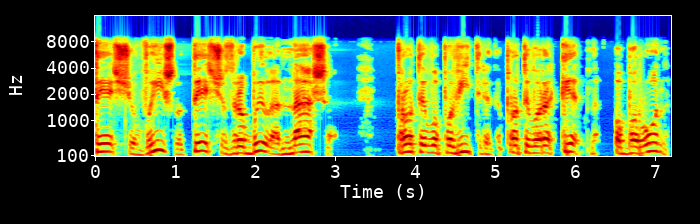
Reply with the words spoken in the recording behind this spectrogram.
те, що вийшло, те, що зробила наша противоповітряна, противоракетна оборона,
